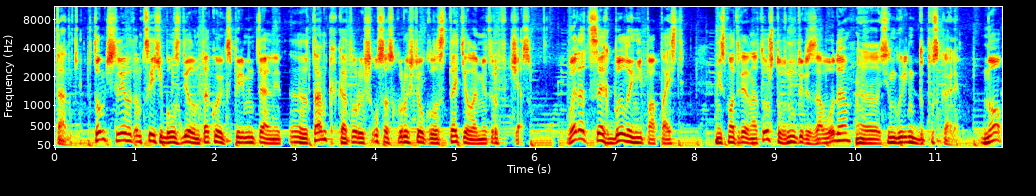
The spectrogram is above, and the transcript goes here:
танки. В том числе в этом цехе был сделан такой экспериментальный э, танк, который шел со скоростью около 100 км в час. В этот цех было не попасть, несмотря на то, что внутрь завода э, Сингурин допускали. Но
